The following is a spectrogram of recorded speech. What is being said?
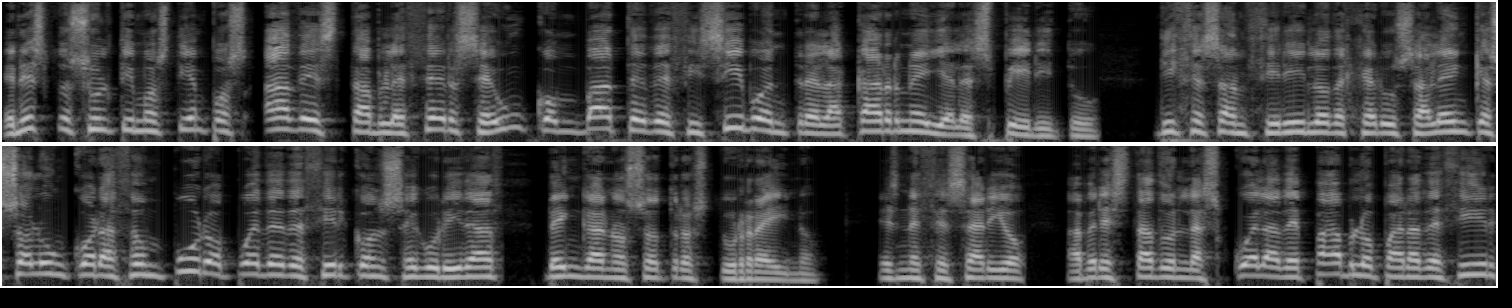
en estos últimos tiempos ha de establecerse un combate decisivo entre la carne y el Espíritu. Dice San Cirilo de Jerusalén que sólo un corazón puro puede decir con seguridad venga a nosotros tu reino. Es necesario haber estado en la escuela de Pablo para decir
